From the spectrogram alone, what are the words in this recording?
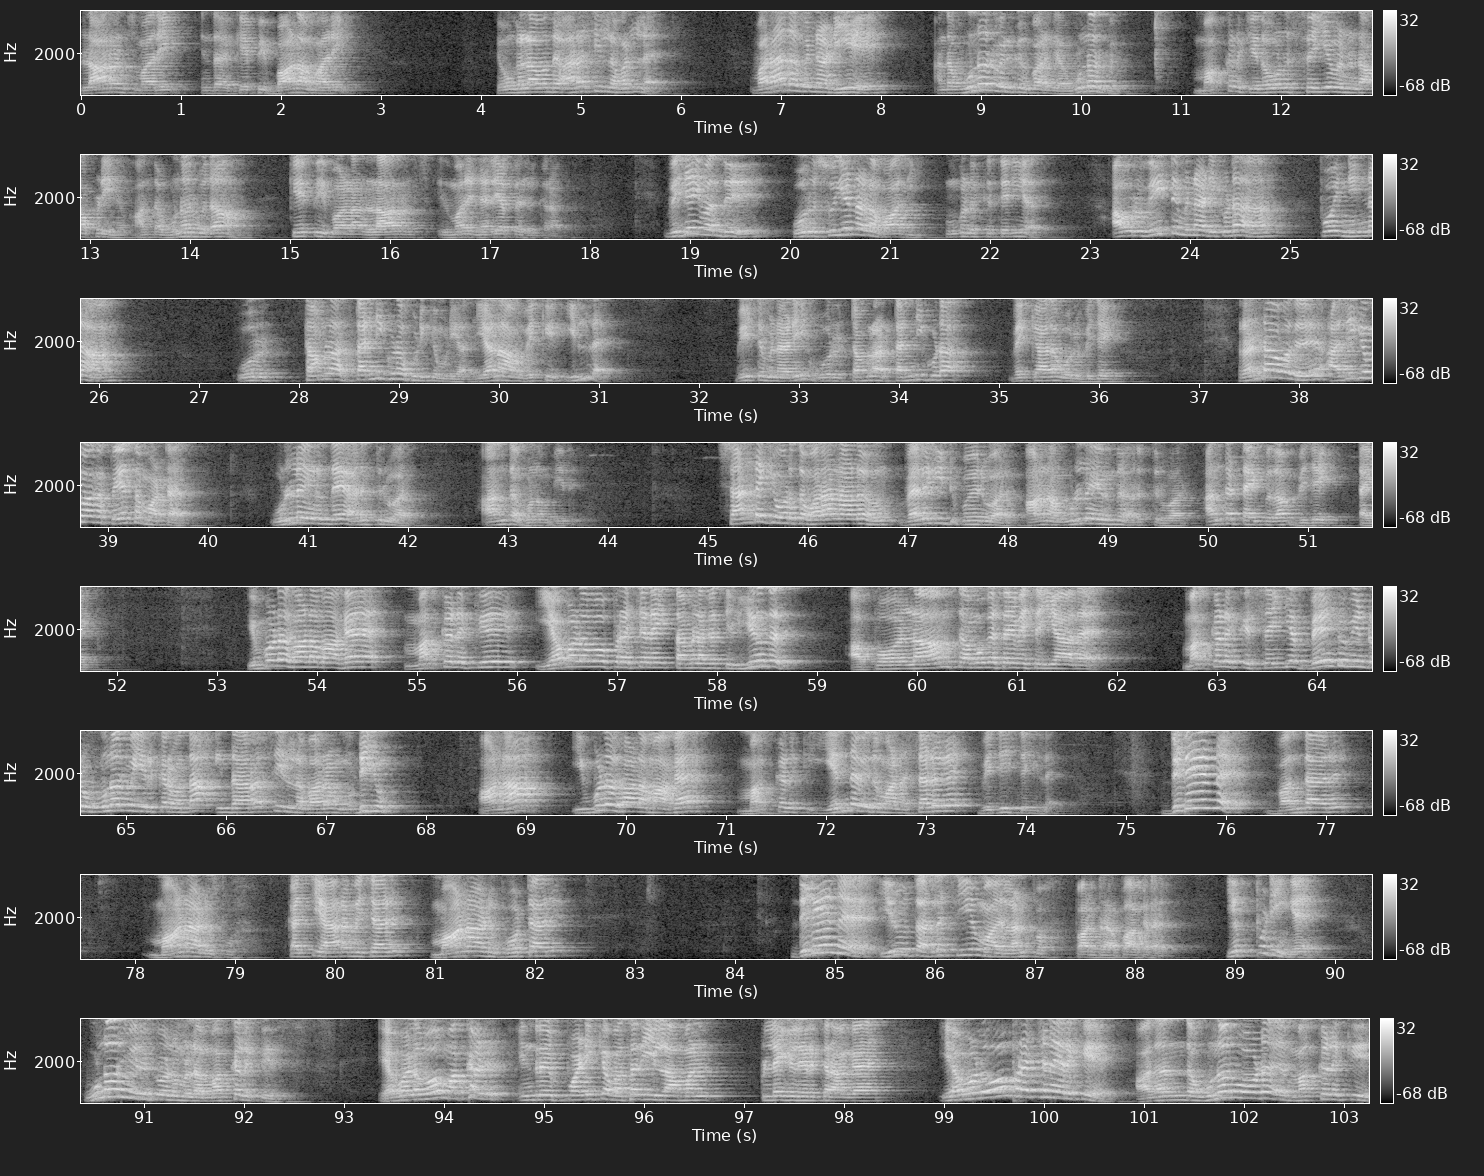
லாரன்ஸ் மாதிரி இந்த கேபி பாலா மாதிரி இவங்கெல்லாம் வந்து அரசியலில் வரல. வராத முன்னாடியே அந்த உணர்வு இருக்குது பாருங்க உணர்வு. மக்களுக்கு ஏதோ ஒன்று செய்ய வேணும்டா அப்படின்னு. அந்த உணர்வு தான் கேபி பாலா லாரன்ஸ் இது மாதிரி நிறைய பேர் இருக்கிறாங்க. விஜய் வந்து ஒரு சுயநலவாதி உங்களுக்கு தெரியாது. அவர் வீட்டு முன்னாடி கூட போய் நின்னா ஒரு டம்ளர் தண்ணி கூட குடிக்க முடியாது. ஏன்னா அவன் வைக்க இல்லை. வீட்டு முன்னாடி ஒரு டம்ளர் தண்ணி கூட வைக்காத ஒரு விஜய். ரெண்டாவது அதிகமாக பேச மாட்டார். உள்ளே இருந்தே அறுத்துருவார். அந்த குணம் இது. சண்டைக்கு ஒருத்தன் வரானாலும் விலகிட்டு போயிடுவார். ஆனால் உள்ளே இருந்து அறுத்துருவார். அந்த டைப்பு தான் விஜய் டைப் இவ்வளவு காலமாக மக்களுக்கு எவ்வளவோ பிரச்சனை தமிழகத்தில் இருந்தது. அப்போல்லாம் சமூக சேவை செய்யாத மக்களுக்கு செய்ய வேண்டும் என்ற உணர்வு இருக்கிறவன் தான் இந்த அரசியலில் வர முடியும். ஆனால் இவ்வளவு காலமாக மக்களுக்கு எந்த விதமான சலுகை விஜய் செய்யல. திடீர்னு வந்தாரு மாநாடு கட்சி ஆரம்பிச்சாரு மாநாடு போட்டாரு. திடீர்னு இருபத்தாறுல சிஎம் ஆயிடலான்னு பா- பண்றா பார்க்குறாரு எப்படிங்க? உணர்வு இருக்கணும்ல மக்களுக்கு எவ்வளவோ மக்கள் இன்று படிக்க வசதி இல்லாமல் பிள்ளைகள் இருக்கிறாங்க. எவ்வளோ பிரச்சனை இருக்கு. அது அந்த உணர்வோடு மக்களுக்கு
